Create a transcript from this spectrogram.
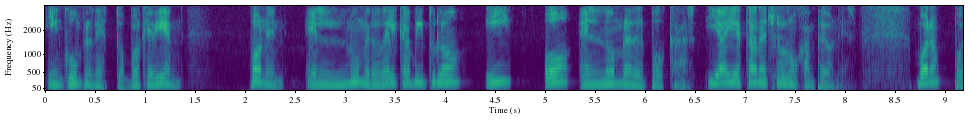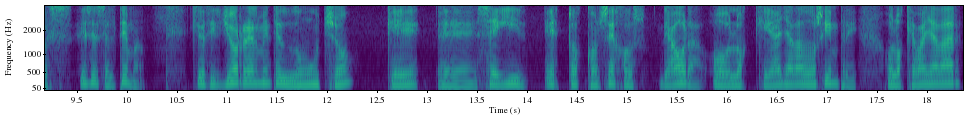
incumplen esto, porque bien, ponen el número del capítulo y o el nombre del podcast. Y ahí están hechos unos campeones. Bueno, pues ese es el tema. Quiero decir, yo realmente dudo mucho que eh, seguir estos consejos de ahora o los que haya dado siempre o los que vaya a dar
